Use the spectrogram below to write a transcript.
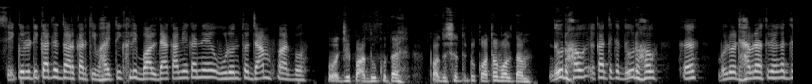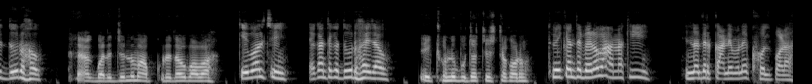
সিকিউরিটি গার্ডের দরকার কি? ভাই তুই খালি বল দেখ আমি এখানে উড়ন্ত জাম্প মারবো। ও যে পাদু কোথায়? পাদুর সাথে একটু কথা বলতাম। দূর হও এখান থেকে দূর হও হ্যাঁ? বলো ঢাবনা তুমি এখান থেকে দূর হও। একবারের জন্য মাফ করে দাও বাবা। কি বলছি? এখান থেকে দূর হয়ে যাও। একটুখানি বোঝার চেষ্টা করো। তুমি এখান থেকে বেরোবা? নাকি ইনাদের কানে মনে খোল পড়া?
